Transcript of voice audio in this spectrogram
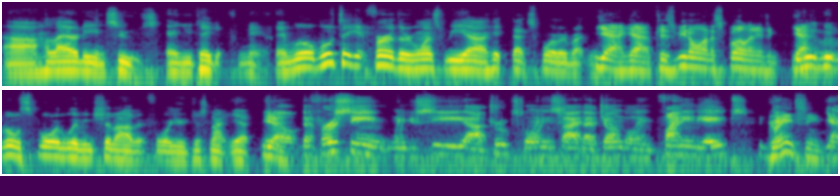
Uh, hilarity ensues, and you take it from there. And we'll we'll take it further once we uh, hit that spoiler button. yeah, yeah. Because we don't want to spoil anything. Yeah, We, we, we will spoil the living shit out of it for you, just not yet. You Yeah. know, the first scene when you see uh, troops going inside that jungle and finding the apes. Great scene. Yeah,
